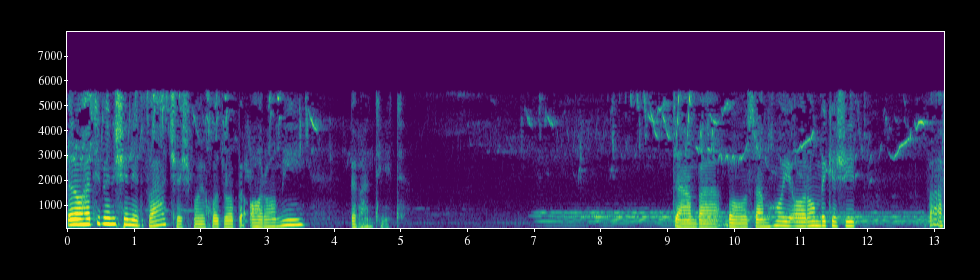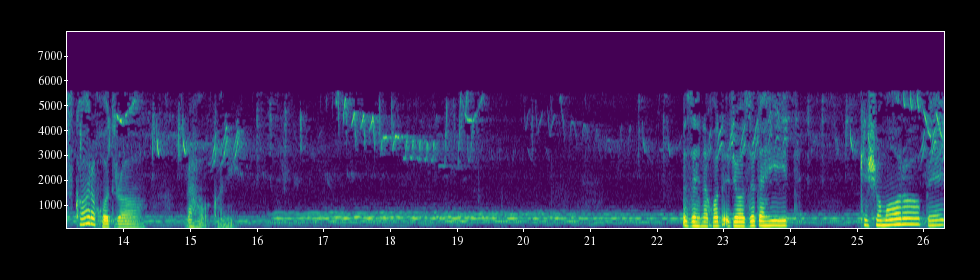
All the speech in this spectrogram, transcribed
به راحتی بنشینید و چشمای خود را به آرامی ببندید. دم و بازدم های آرام بکشید و افکار خود را رها کنید. به ذهن خود اجازه دهید که شما را به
